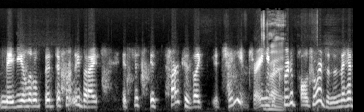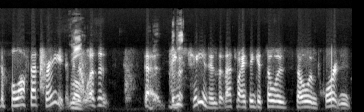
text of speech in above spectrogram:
maybe a little bit differently. But I it's just it's hard because like it changed right. He Right. recruited Paul George and then they had to pull off that trade. I mean Well- that wasn't that things changed and that's why I think it's so so important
